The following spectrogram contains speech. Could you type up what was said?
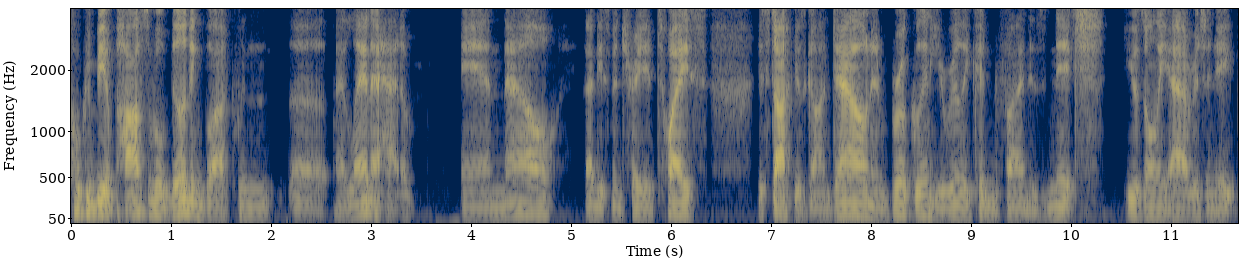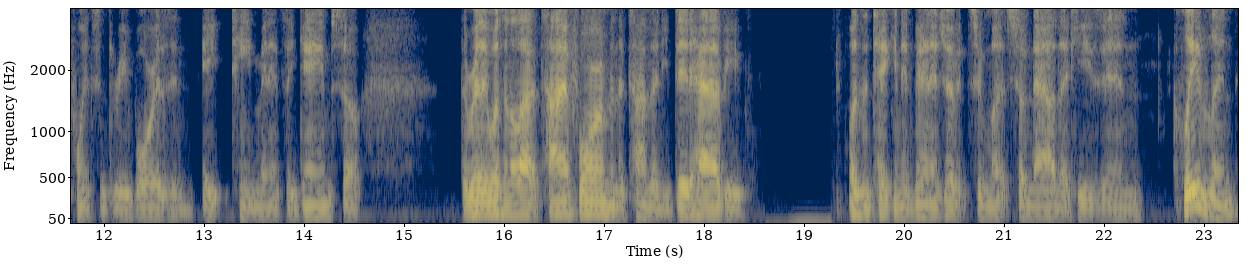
who could be a possible building block when uh, Atlanta had him. And now that he's been traded twice. His stock has gone down. In Brooklyn, he really couldn't find his niche. He was only averaging eight points and three boards in 18 minutes a game. So there really wasn't a lot of time for him. And the time that he did have, he wasn't taking advantage of it too much. So now that he's in Cleveland,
